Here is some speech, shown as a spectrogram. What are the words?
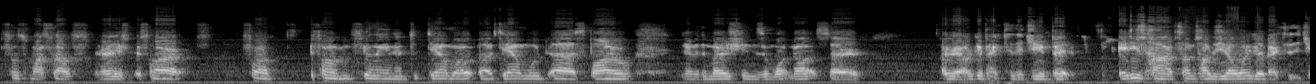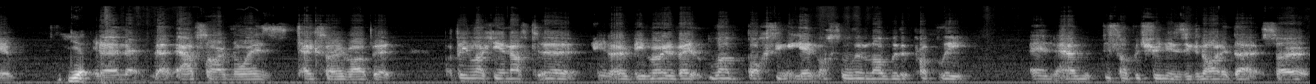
filter myself. You know, if, if I if I if I'm feeling a downward uh, downward uh, spiral, you know, with emotions and whatnot, so okay, I'll get back to the gym. But it is hard. Sometimes you don't want to go back to the gym. Yeah. You know, and that, that outside noise takes over. But I've been lucky enough to, you know, be motivated, love boxing again, I fall in love with it properly, and have this opportunity has ignited that. So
